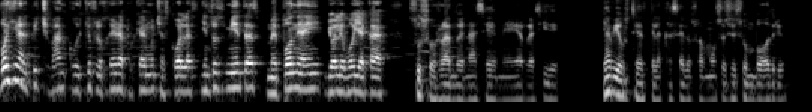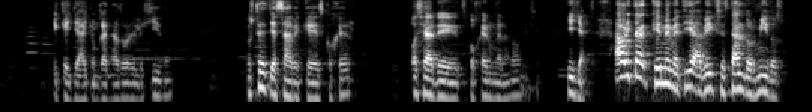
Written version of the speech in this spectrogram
voy a ir al pinche banco y qué flojera porque hay muchas colas. Y entonces mientras me pone ahí, yo le voy acá susurrando en ACMR, así de, ya vio usted que la Casa de los Famosos es un bodrio y que ya hay un ganador elegido. Usted ya sabe qué escoger. O sea, de escoger un ganador y así. Y ya. Ahorita que me metí a VIX, están dormidos.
